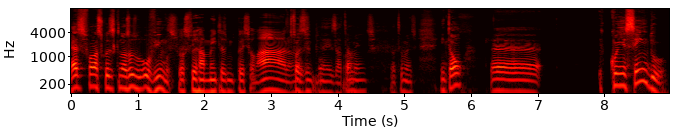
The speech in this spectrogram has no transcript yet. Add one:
Essas foram as coisas que nós ou- ouvimos. Suas ferramentas me impressionaram. Suas- né? é, exatamente, exatamente. Então, é, conhecendo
